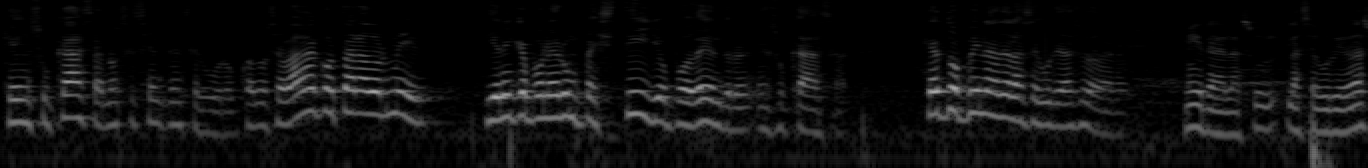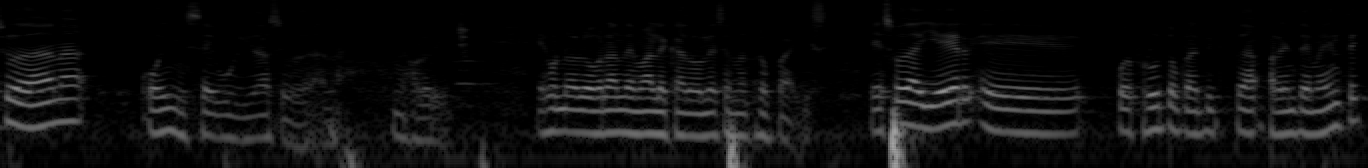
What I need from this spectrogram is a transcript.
que en su casa no se sienten seguros. Cuando se van a acostar a dormir, tienen que poner un pestillo por dentro en, su casa. ¿Qué tú opinas de la seguridad ciudadana? Mira, la, seguridad ciudadana o inseguridad ciudadana, mejor dicho, es uno de los grandes males que adolece nuestro país. Eso de ayer eh, fue fruto aparentemente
